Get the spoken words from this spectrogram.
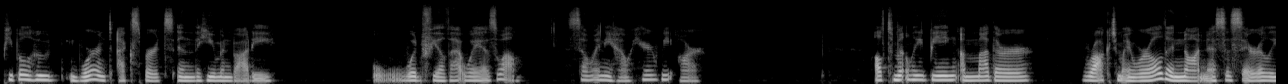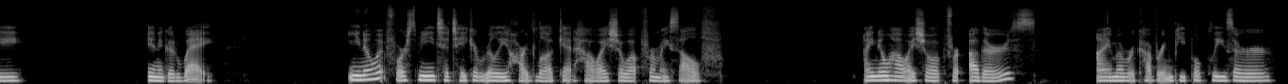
people who weren't experts in the human body would feel that way as well. So, anyhow, here we are. Ultimately, being a mother rocked my world and not necessarily in a good way. You know, it forced me to take a really hard look at how I show up for myself. I know how I show up for others. I'm a recovering people pleaser,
